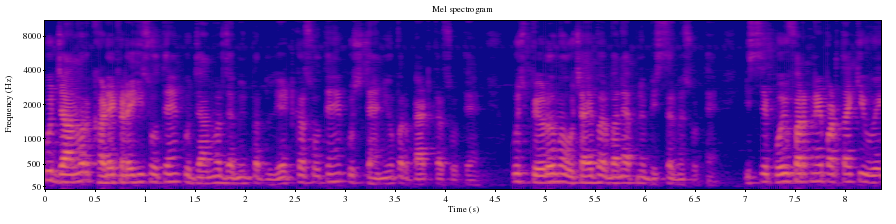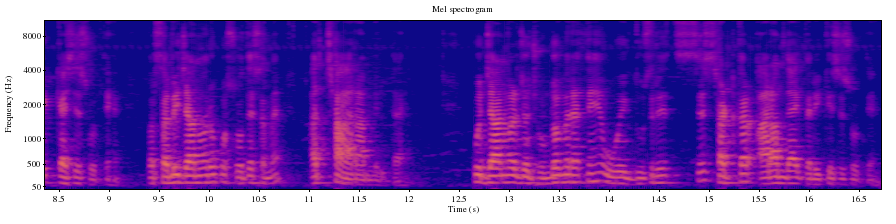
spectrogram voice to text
कुछ जानवर खड़े खड़े ही सोते हैं, कुछ जानवर ज़मीन पर लेट कर सोते हैं, कुछ टहनियों पर बैठ कर सोते हैं, कुछ पेड़ों में ऊंचाई पर बने अपने बिस्तर में सोते हैं। इससे कोई फ़र्क नहीं पड़ता कि वे कैसे सोते हैं, पर सभी जानवरों को सोते समय अच्छा आराम मिलता है। कुछ जानवर जो झुंडों में रहते हैं, वो एक दूसरे से सटकर आरामदायक तरीके से सोते हैं।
